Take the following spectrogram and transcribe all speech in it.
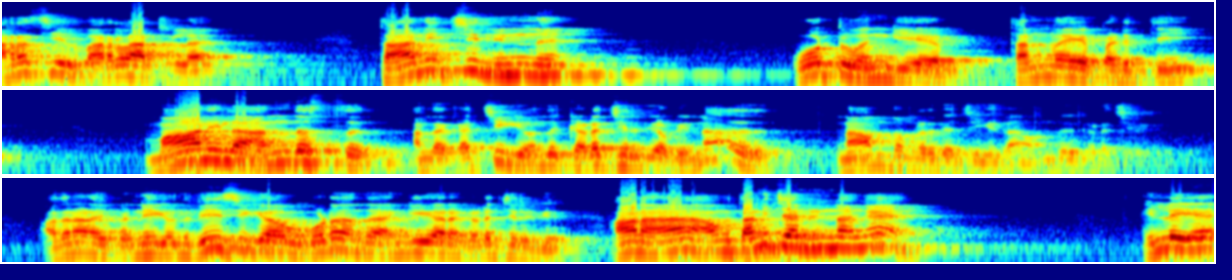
அரசியல் வரலாற்றில் தனிச்சு நின்று ஓட்டு வங்கியை தன்மையப்படுத்தி மாநில அந்தஸ்து அந்த கட்சிக்கு வந்து கிடைச்சிருக்கு அப்படின்னா அது நாம் தமிழர் கட்சிக்கு தான் வந்து கிடைச்சிருக்கு. அதனால் இப்போ இன்னைக்கு வந்து விசிகாவுக்கு கூட அந்த அங்கீகாரம் கிடைச்சிருக்கு. ஆனால் அவங்க தனிச்சா நின்னாங்க. இல்லையே.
